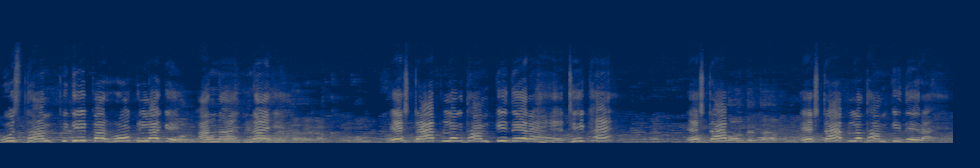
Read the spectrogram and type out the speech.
उस धमकी पर रोक लगे। और नहीं। स्टाफ लोग धमकी दे रहे हैं ठीक है? स्टाफ स्टाफ लोग धमकी दे रहे हैं।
